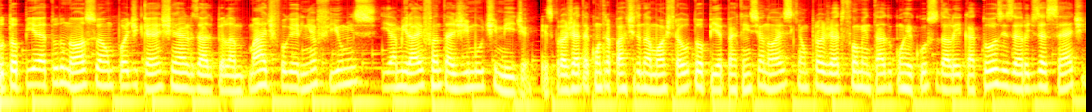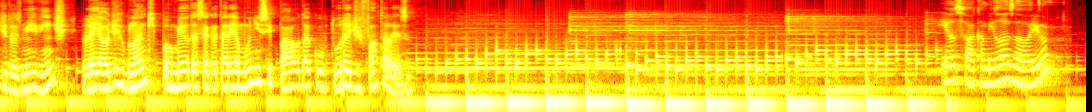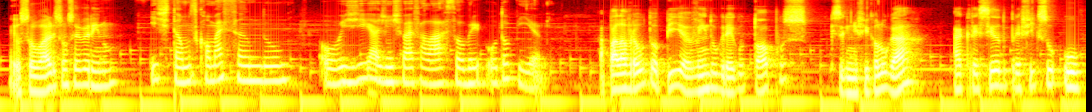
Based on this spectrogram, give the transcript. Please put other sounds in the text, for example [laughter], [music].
Utopia é Tudo Nosso é um podcast realizado pela Mar de Fogueirinha Filmes e a Mirai Fantasia Multimídia. Esse projeto é contrapartida da mostra Utopia Pertence a Nós, que é um projeto fomentado com recursos da Lei 14017 de 2020, Lei Aldir Blanc, por meio da Secretaria Municipal da Cultura de Fortaleza. Eu sou a Camila Osório. Eu sou Alisson Severino. Estamos começando. Hoje a gente vai falar sobre utopia. A palavra utopia vem do grego topos, que significa lugar, acrescida do prefixo u,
